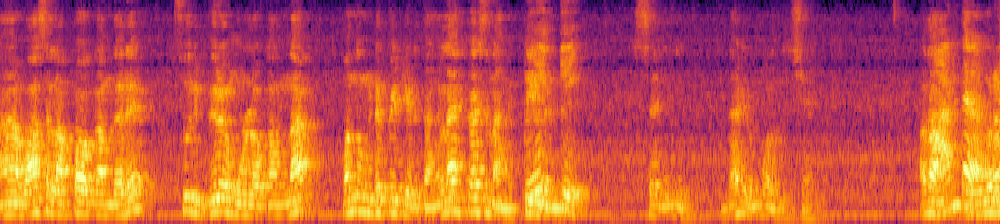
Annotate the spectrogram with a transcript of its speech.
ஆ வாசல் அப்பா உட்காந்தாரு சூரி பீரோ மூணில் உட்காந்தான் வந்து உங்ககிட்ட பேட்டி எடுத்தாங்கல்ல பேசுனாங்க. பேட்டி. சரி தாடி ரொம்ப வளர்ந்துச்சு அதான் அந்த ஒரு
